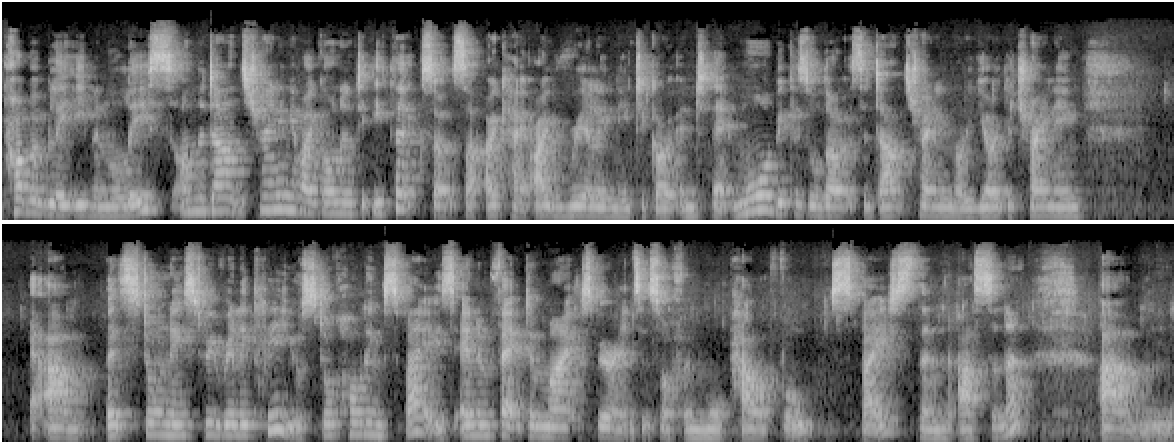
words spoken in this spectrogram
probably even less on the dance training have I gone into ethics. So it's like, okay, I really need to go into that more because although it's a dance training, not a yoga training, um, it still needs to be really clear. You're still holding space. And in fact, in my experience, it's often more powerful space than asana. Um,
